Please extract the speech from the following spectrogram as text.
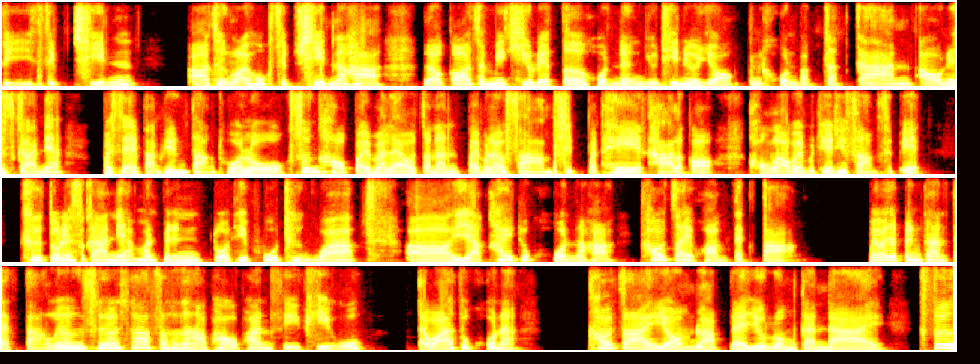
สี่สิบชิ้น ถึงร้อยหกสิบชิ้นนะคะ แล้วก็จะมี curator คนหนึ่งอยู่ที่นิวยอร์กเป็นคนแบบจัดการเอานิทรรศการเนี้ยไปแสดงตามที่ต่างๆทั่วโลก ซึ่งเขาไปมาแล้วตอนนั้นไปมาแล้วสามสิบประเทศค่ะ แล้วก็ของเราเป็นประเทศที่สามสิบเอ็ดคือตัวนิทรรศการเนี้ยมันเป็นตัวที่พูดถึงว่าอ่าอยากให้ทุกคนนะคะเข้าใจความแตกต่าง ไม่ว่าจะเป็นการแตกต่างเรื่องเชื้อชาติศาสนาเผ่าพันธุ์สีผิว แต่ว่าทุกคนอะเข้าใจยอมรับและอยู่ร่วมกันได้ ซึ่ง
